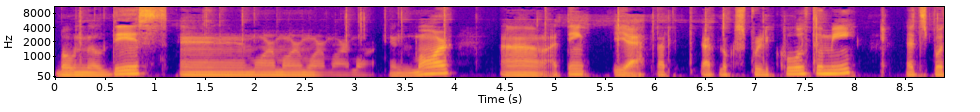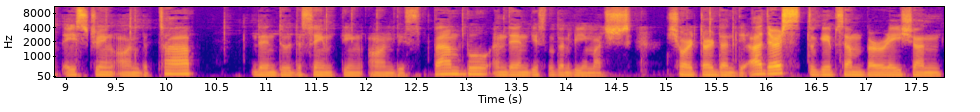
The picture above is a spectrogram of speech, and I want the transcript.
bone meal this and more more more more more and more. Uh, I think yeah that that looks pretty cool to me. Let's put a string on the top then do the same thing on this bamboo and then this will gonna be much shorter than the others to give some variation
